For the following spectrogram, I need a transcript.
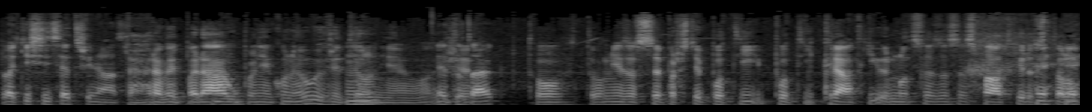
2013. Ta hra vypadá hmm. úplně jako neuvěřitelně. Jo, Je to tak? To, to mě zase prostě po té po tý krátké odmlce zase zpátky dostalo.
